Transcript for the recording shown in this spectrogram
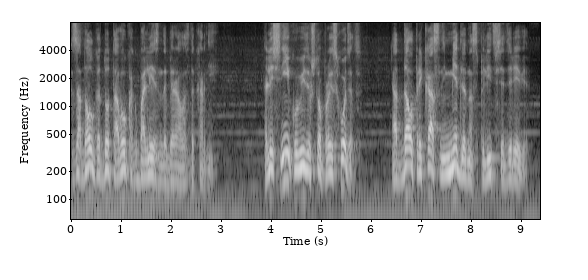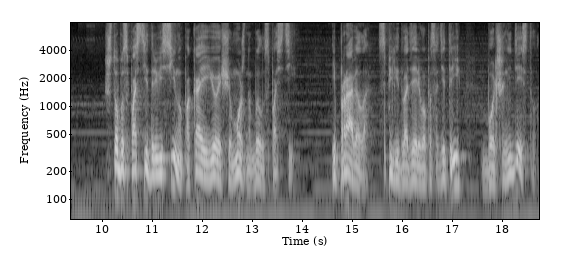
задолго до того, как болезнь добиралась до корней. Лесник, увидев, что происходит, отдал приказ немедленно спилить все деревья, чтобы спасти древесину, пока ее еще можно было спасти. И правило «спили два дерева, посади три» больше не действовало,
